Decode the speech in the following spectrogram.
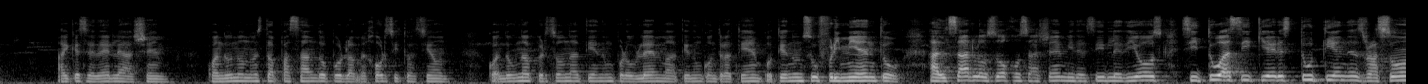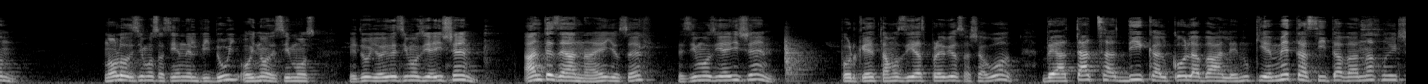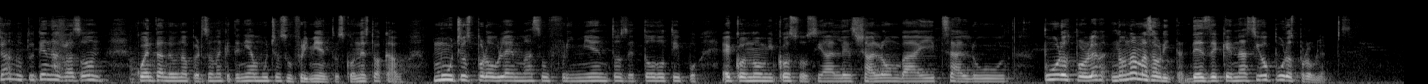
Hay que cederle a Hashem cuando uno no está pasando por la mejor situación, cuando una persona tiene un problema, tiene un contratiempo, tiene un sufrimiento, alzar los ojos a Hashem y decirle, Dios, si tú así quieres, tú tienes razón. No lo decimos así en el Viduy, hoy no decimos Viduy, hoy decimos Yehishem. Antes de Ana, ¿eh, Yosef? Decimos Yehishem porque estamos días previos a Shavuot. Tú tienes razón. Cuentan de una persona que tenía muchos sufrimientos. Con esto acabo. Muchos problemas, sufrimientos de todo tipo. Económicos, sociales, shalom bait, salud. Puros problemas. No nada más ahorita. Desde que nació, puros problemas.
